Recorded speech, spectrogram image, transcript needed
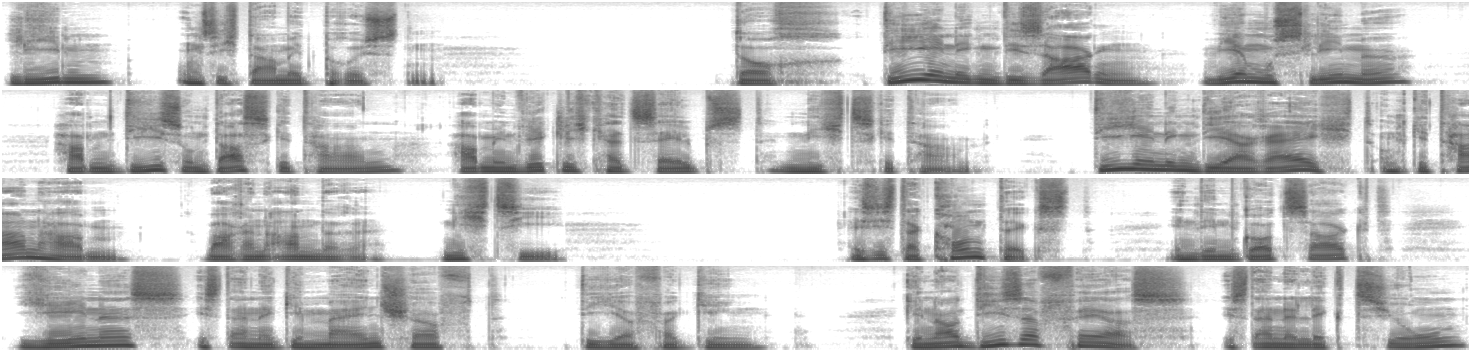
lieben und sich damit brüsten. Doch diejenigen, die sagen, wir Muslime haben dies und das getan, haben in Wirklichkeit selbst nichts getan. Diejenigen, die erreicht und getan haben, waren andere, nicht sie. Es ist der Kontext, in dem Gott sagt, jenes ist eine Gemeinschaft, die ja verging. Genau dieser Vers ist eine Lektion,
